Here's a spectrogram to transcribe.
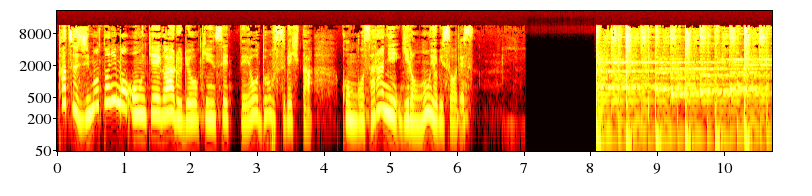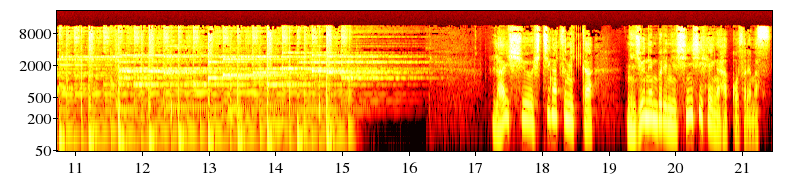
かつ地元にも恩恵がある料金設定をどうすべきか、今後さらに議論を呼びそうです。来週7月3日、20年ぶりに新紙幣が発行されます。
